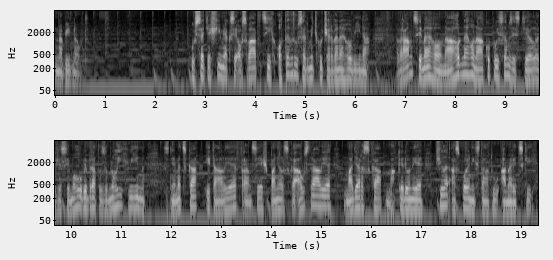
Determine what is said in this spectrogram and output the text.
nabídnout. Už se těším, jak si o svátcích otevřu sedmičku červeného vína. V rámci mého náhodného nákupu jsem zjistil, že si mohu vybrat z mnohých vín z Německa, Itálie, Francie, Španělska, Austrálie, Maďarska, Makedonie, Chile a Spojených států amerických.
